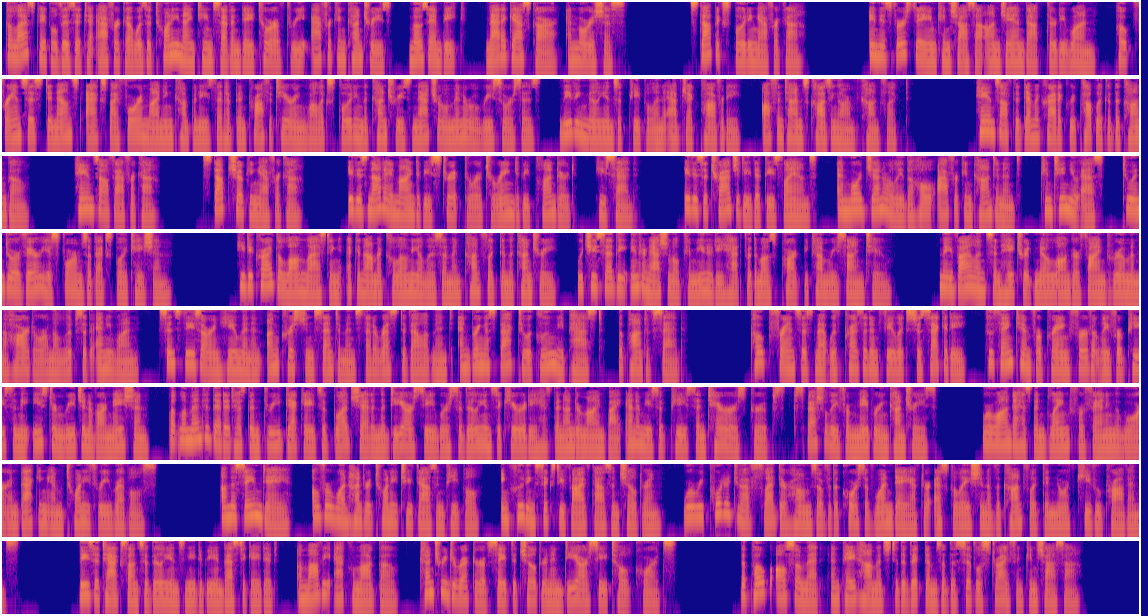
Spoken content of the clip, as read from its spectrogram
The last papal visit to Africa was a 2019 seven day tour of three African countries Mozambique, Madagascar, and Mauritius. Stop exploiting Africa. In his first day in Kinshasa on Jan 31, Pope Francis denounced acts by foreign mining companies that have been profiteering while exploiting the country's natural mineral resources, leaving millions of people in abject poverty, oftentimes causing armed conflict. Hands off the Democratic Republic of the Congo. Hands off Africa. Stop choking Africa. It is not a mine to be stripped or a terrain to be plundered, he said. It is a tragedy that these lands, and more generally the whole African continent, continue as to endure various forms of exploitation. He decried the long lasting economic colonialism and conflict in the country, which he said the international community had for the most part become resigned to. May violence and hatred no longer find room in the heart or on the lips of anyone, since these are inhuman and unchristian sentiments that arrest development and bring us back to a gloomy past, the pontiff said. Pope Francis met with President Felix Tshisekedi, who thanked him for praying fervently for peace in the eastern region of our nation, but lamented that it has been three decades of bloodshed in the DRC where civilian security has been undermined by enemies of peace and terrorist groups, especially from neighboring countries. Rwanda has been blamed for fanning the war and backing M23 rebels. On the same day, over 122,000 people, including 65,000 children, were reported to have fled their homes over the course of one day after escalation of the conflict in North Kivu province. These attacks on civilians need to be investigated, Amavi Akpamagbo, country director of Save the Children in DRC, told Quartz. The Pope also met and paid homage to the victims of the civil strife in Kinshasa.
